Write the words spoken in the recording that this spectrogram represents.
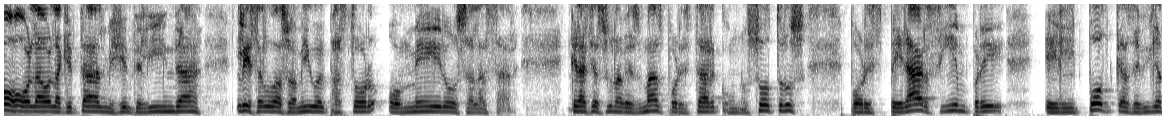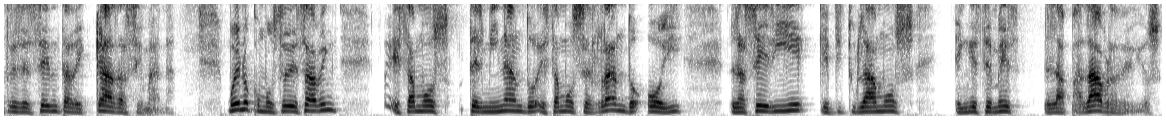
Hola, hola, ¿qué tal mi gente linda? Les saluda a su amigo el pastor Homero Salazar. Gracias una vez más por estar con nosotros, por esperar siempre el podcast de Biblia 360 de cada semana. Bueno, como ustedes saben, estamos terminando, estamos cerrando hoy la serie que titulamos en este mes La palabra de Dios.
